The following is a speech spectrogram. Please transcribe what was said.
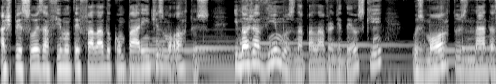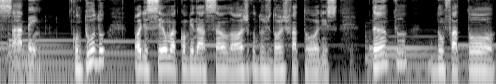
as pessoas afirmam ter falado com parentes mortos. E nós já vimos na palavra de Deus que os mortos nada sabem. Contudo, pode ser uma combinação, lógico, dos dois fatores, tanto de um fator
